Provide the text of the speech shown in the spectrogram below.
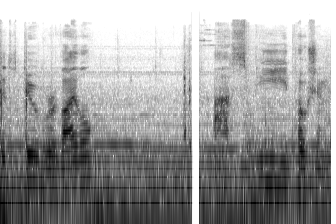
It do revival? Ah, speed potion.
